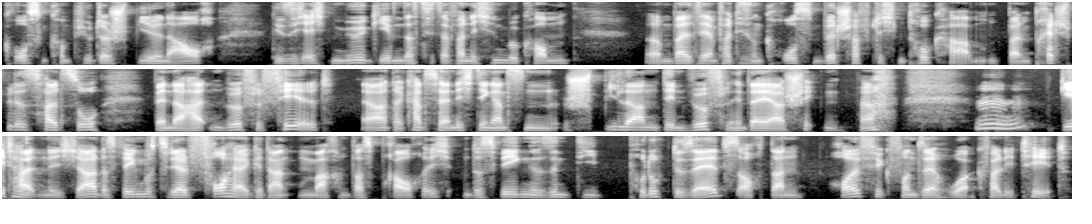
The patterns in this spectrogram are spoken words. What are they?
großen Computerspielen auch, die sich echt Mühe geben, dass sie es einfach nicht hinbekommen ähm, weil sie einfach diesen großen wirtschaftlichen Druck haben. Und beim Brettspiel ist es halt so, wenn da halt ein Würfel fehlt, ja, dann kannst du ja nicht den ganzen Spielern den Würfel hinterher schicken. Ja? Mhm. Geht halt nicht, ja. Deswegen musst du dir halt vorher Gedanken machen, was brauche ich. Und deswegen sind die Produkte selbst auch dann häufig von sehr hoher Qualität.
